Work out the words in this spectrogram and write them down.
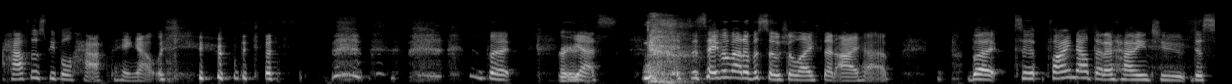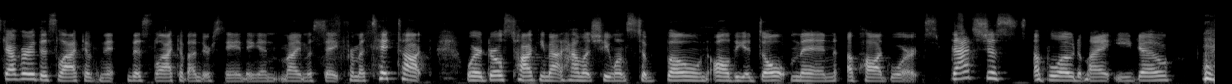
half those people have to hang out with you because. but yes, it's the same amount of a social life that I have. But to find out that I'm having to discover this lack of this lack of understanding and my mistake from a TikTok where a girl's talking about how much she wants to bone all the adult men of Hogwarts. That's just a blow to my ego. I'm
